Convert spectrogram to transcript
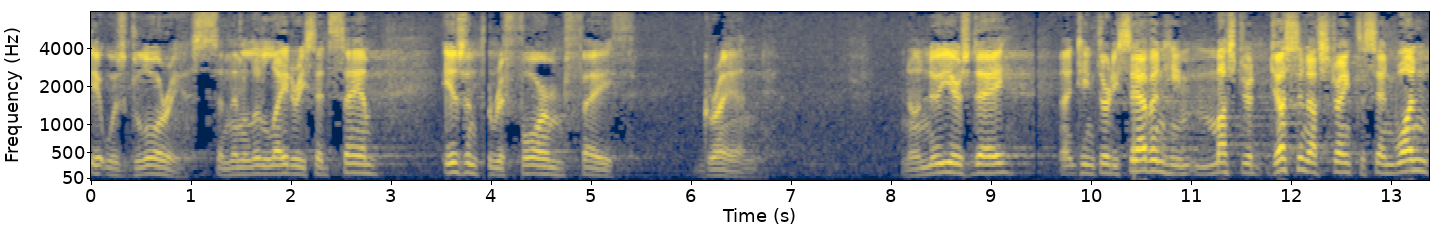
It was glorious. And then a little later he said, Sam, isn't the Reformed faith grand? And on New Year's Day, 1937, he mustered just enough strength to send one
